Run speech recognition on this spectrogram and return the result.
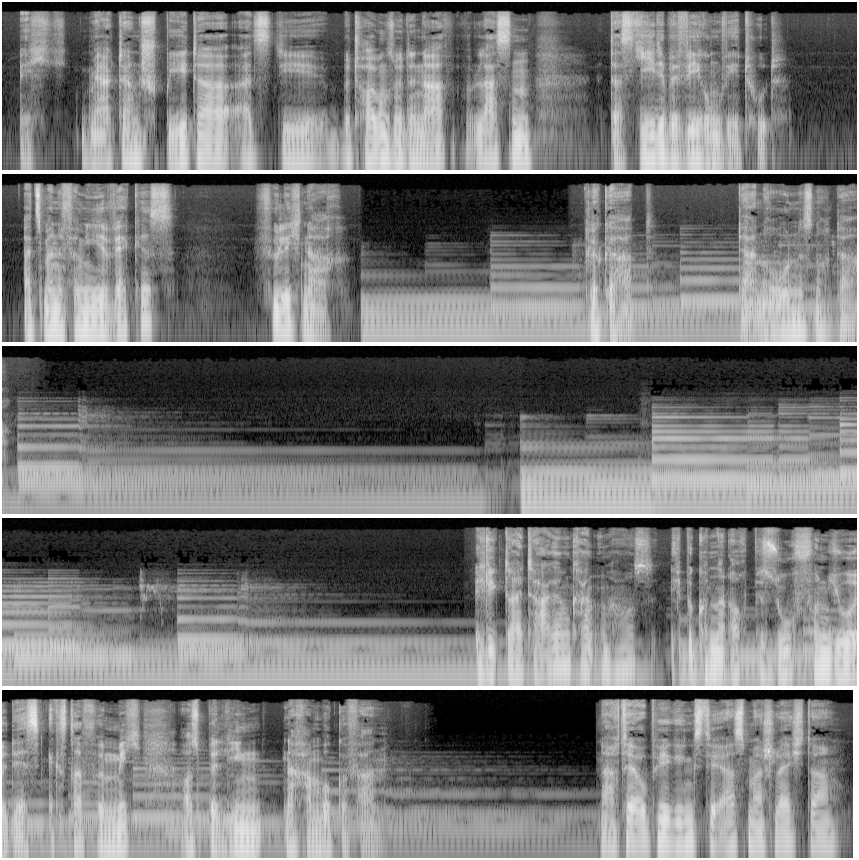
Ich merke dann später, als die Betäubungsmittel nachlassen, dass jede Bewegung wehtut. Als meine Familie weg ist, fühle ich nach. Glück gehabt. Der andere Hoden ist noch da. Liege drei Tage im Krankenhaus. Ich bekomme dann auch Besuch von Joel. Der ist extra für mich aus Berlin nach Hamburg gefahren. Nach der OP ging es dir erstmal schlechter,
